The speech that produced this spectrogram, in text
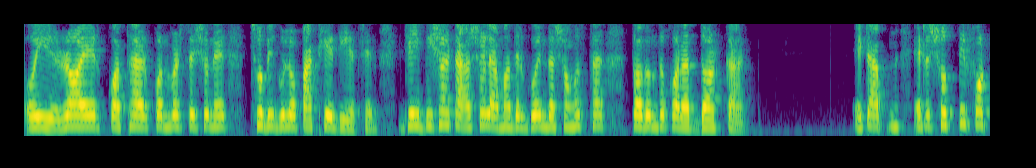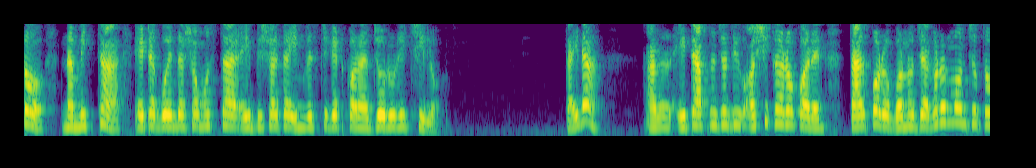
ওই রয়ের কথার কনভারসেশনের ছবিগুলো পাঠিয়ে দিয়েছেন। যেই বিষয়টা আসলে আমাদের গোয়েন্দা সংস্থার তদন্ত করার দরকার। এটা এটা সত্যি ফটো না মিথ্যা? এটা গোয়েন্দা সংস্থা এই বিষয়টা ইনভেস্টিগেট করা জরুরি ছিল। তাই না? আর এটা আপনি যদি অস্বীকারও করেন, তারপরও গণজাগরণ মঞ্চ তো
